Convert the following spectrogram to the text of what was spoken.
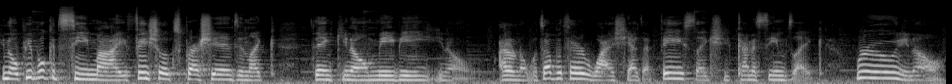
you know, people could see my facial expressions and like think, you know, maybe, you know, I don't know what's up with her, why she has that face, like she kind of seems like rude, you know.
